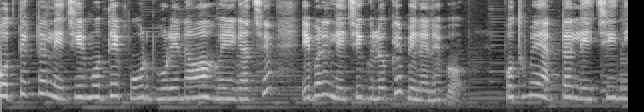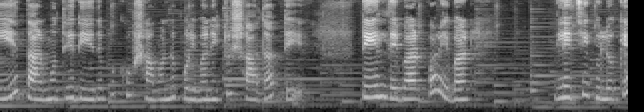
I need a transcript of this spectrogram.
প্রত্যেকটা লেচির মধ্যে পুর ভরে নেওয়া হয়ে গেছে, এবারে লেচিগুলোকে বেলে নেব। প্রথমে একটা লেচি নিয়ে তার মধ্যে দিয়ে দেবো খুব সামান্য পরিমাণে একটু সাদা তেল। তেল দেবার পর এবার লেচিগুলোকে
